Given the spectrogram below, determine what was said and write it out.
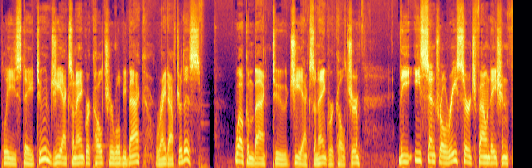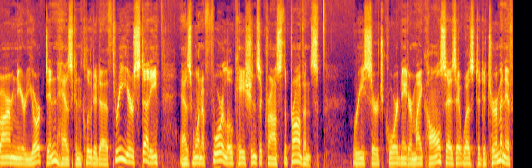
Please stay tuned. GX on Agriculture will be back right after this. Welcome back to GX on Agriculture. The East Central Research Foundation farm near Yorkton has concluded a three year study as one of four locations across the province. Research coordinator Mike Hall says it was to determine if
